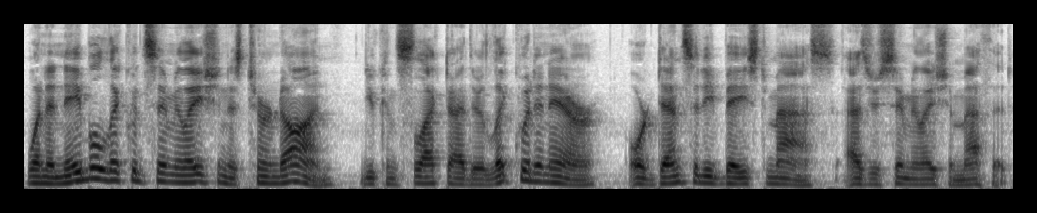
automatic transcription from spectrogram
When Enable Liquid Simulation is turned on, you can select either liquid and air or density-based mass as your simulation method.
